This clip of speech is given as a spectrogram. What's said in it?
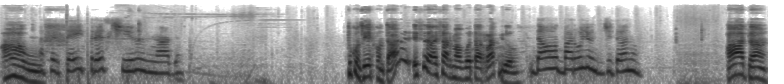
Au. Acertei três tiros e nada. ¿Tú consigues contar? Esa, esa arma bota rápido. Dá um barulho de dano. Ah, tá.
